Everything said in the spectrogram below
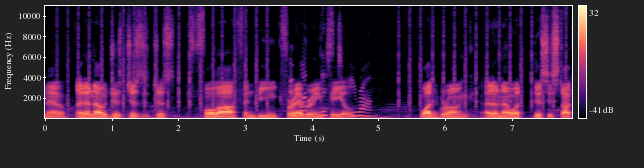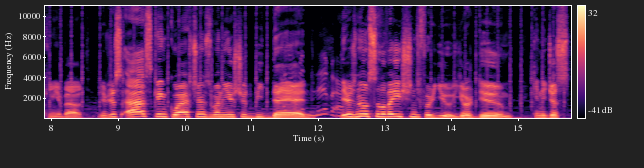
No. I don't know. Just, just, just fall off and be forever I want this to be impaled. wrong. What wrong? I don't know what this is talking about. You're just asking questions when you should be dead. can live after There's no salvation for you. You're doomed. Can you just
